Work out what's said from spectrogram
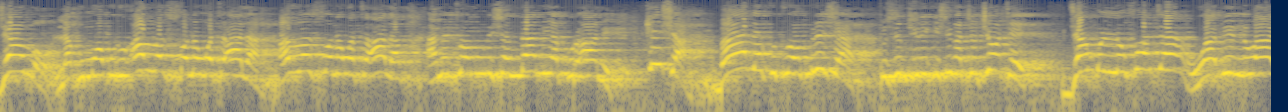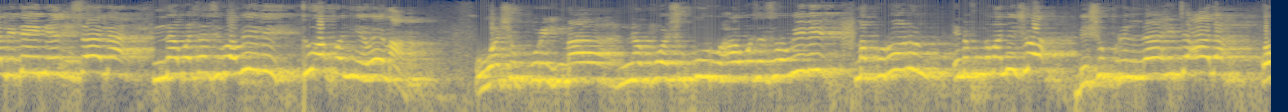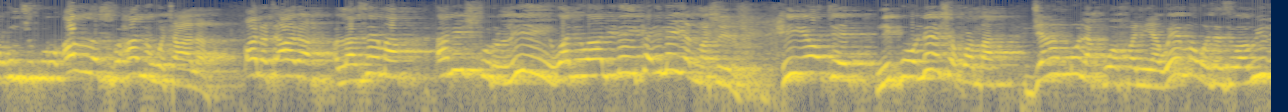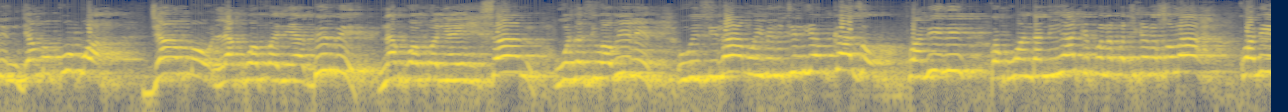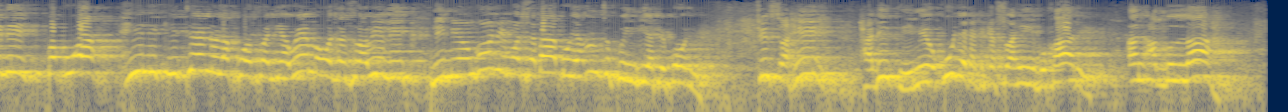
jambo la kumwabudu Allah subhanahu wa ta'ala. Allah subhanahu wa ta'ala ametuamrisha ndani ya Qur'ani. Kisha baada ya kutuamrisha tusimshirikishe na chochote. Jambo lilofuata wa bilwalidaini ihsana. Na wazazi wawili tuwafanyie wema washukurihima na kuwashukuru hao wazazi wawili. Makurunun imefungamanishwa. Bishukrillahi ta'ala kwa kumshukuru Allah subhanahu wa ta'ala. Qala ta'ala Allah sema anishkur li waliwalidayka ilayya almasir hii yote ni kuonesha kwamba jambo la kuwafanyia wema wazazi wawili ni jambo kubwa. Jambo la kuwafanyia biri na kuwafanyia ihsan wazazi wawili uislamu imelitilia mkazo. Kwa nini? Kwa kuwa ndani yake panapatikana salah. Kwa nini? Kwa kuwa hili kitendo la kuwafanyia wema wazazi wawili ni miongoni mwa sababu ya mtu kuingia peponi fi sahihi hadithi imeyokuja katika sahihi bukhari an abdullah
